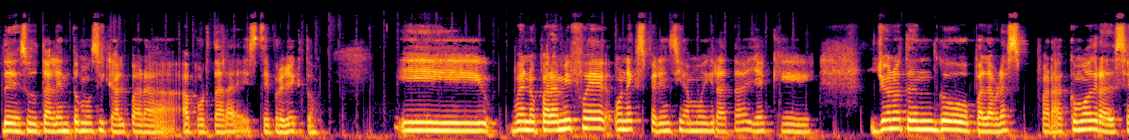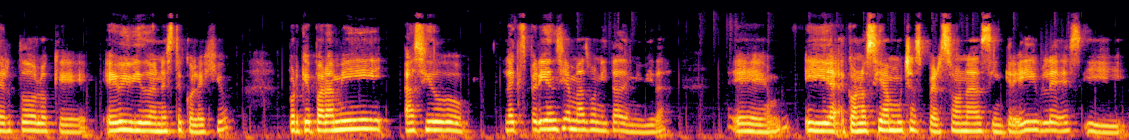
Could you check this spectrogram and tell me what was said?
de su talento musical para aportar a este proyecto. Y bueno, para mí fue una experiencia muy grata, ya que yo no tengo palabras para cómo agradecer todo lo que he vivido en este colegio, porque para mí ha sido la experiencia más bonita de mi vida. Eh, y conocí a muchas personas increíbles y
